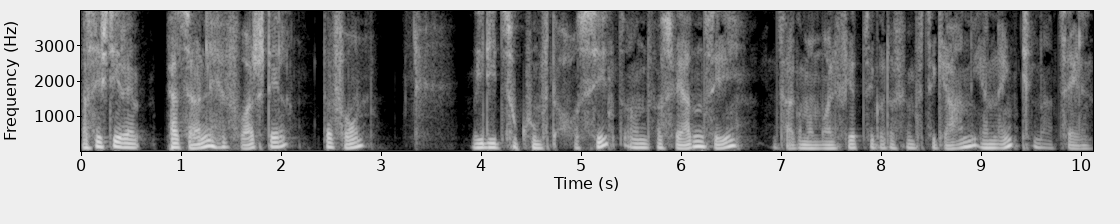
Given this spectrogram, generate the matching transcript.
Was ist Ihre persönliche Vorstellung davon, wie die Zukunft aussieht und was werden Sie in, sagen wir mal, 40 oder 50 Jahren Ihren Enkeln erzählen?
